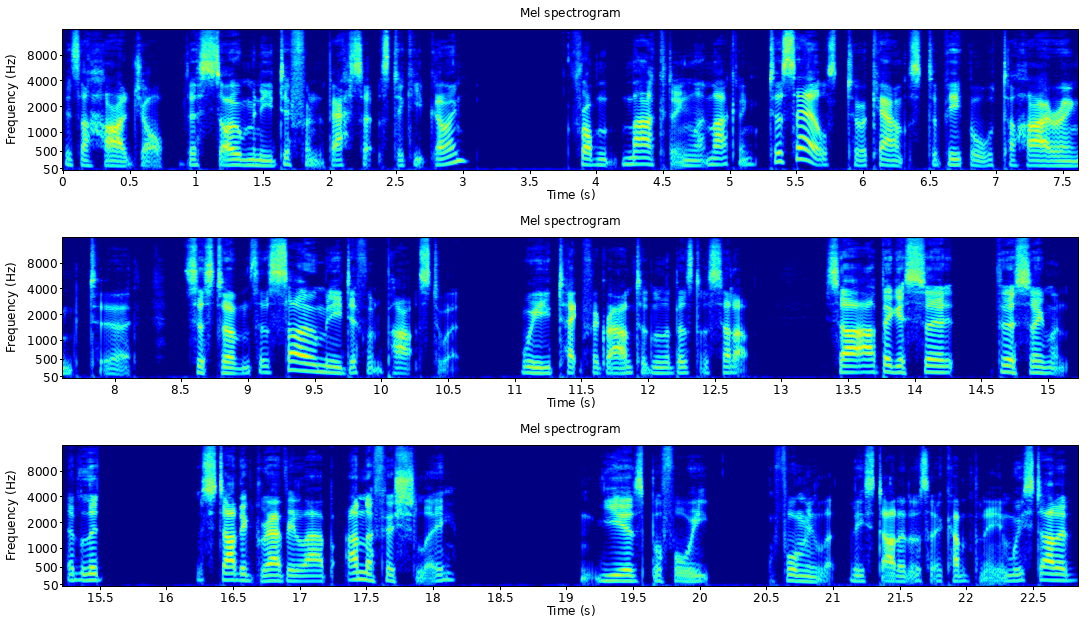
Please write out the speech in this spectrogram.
It's a hard job. There's so many different facets to keep going from marketing, like marketing, to sales, to accounts, to people, to hiring, to systems. There's so many different parts to it we take for granted in the business setup. So our biggest uh, first thing it started Gravity Lab unofficially years before we formally started as a company, and we started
